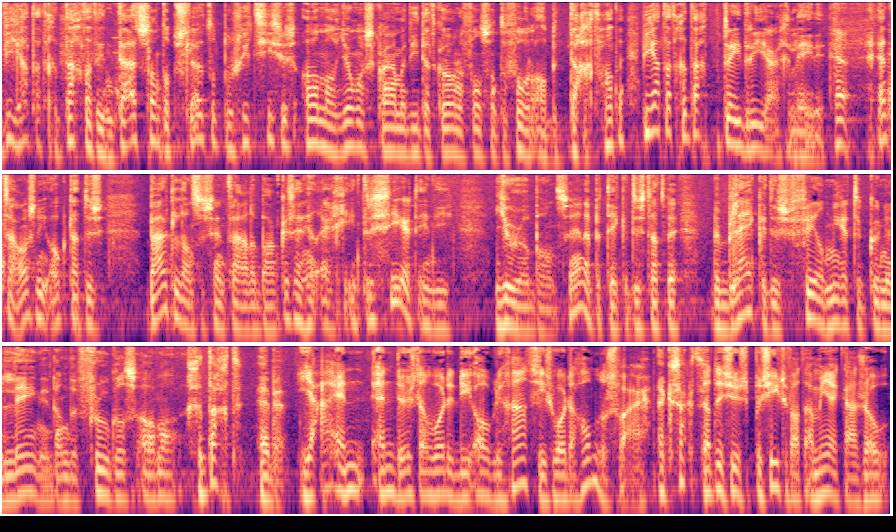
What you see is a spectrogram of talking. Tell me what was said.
En wie had dat gedacht dat in Duitsland op sleutelposities... dus allemaal jongens kwamen die dat coronafonds van tevoren al bedacht hadden? Wie had dat gedacht twee, drie jaar geleden? Ja. En trouwens nu ook dat dus buitenlandse centrale banken... zijn heel erg geïnteresseerd in die eurobonds. Hè. Dat betekent dus dat we, we blijken dus veel meer te kunnen lenen... dan de frugals allemaal gedacht hebben. Ja, en, en dus dan worden die obligaties worden handelswaar. Exact. Dat is dus precies wat Amerika zo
